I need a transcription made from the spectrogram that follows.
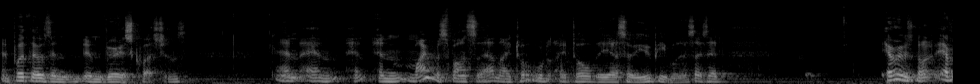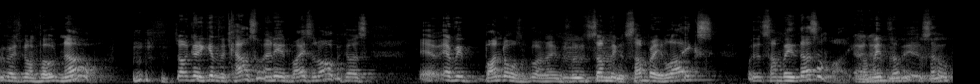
and put those in, in various questions. And, and, and, and my response to that, and I told, I told the SOU people this, I said, everybody's gonna, everybody's gonna vote no. It's not gonna give the council any advice at all, because every bundle is gonna include mm-hmm. something that somebody likes or that somebody doesn't like. I mean, somebody, so,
